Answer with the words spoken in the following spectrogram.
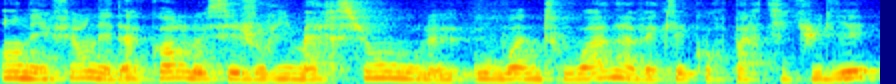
En effet, on est d'accord, le séjour immersion ou one-to-one avec les cours particuliers,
